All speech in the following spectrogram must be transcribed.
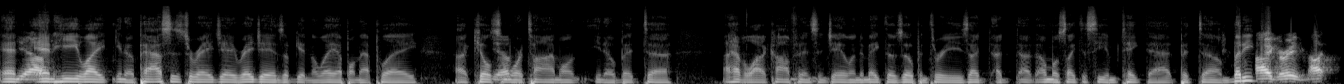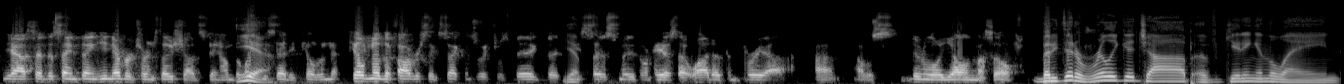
And Yeah. and he like, you know, passes to Ray J. Ray J ends up getting a layup on that play. Uh, killed some more time on, you know, but uh, I have a lot of confidence in Jalen to make those open threes. I'd, I'd, I'd almost like to see him take that, but um, but he I agree. I, yeah, I said the same thing. He never turns those shots down. But like Yeah. you said, he killed an, killed another five or six seconds, which was big. But Yep. he's so smooth when he has that wide open three. I, I, I was doing a little yelling myself. but he did a really good job of getting in the lane,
